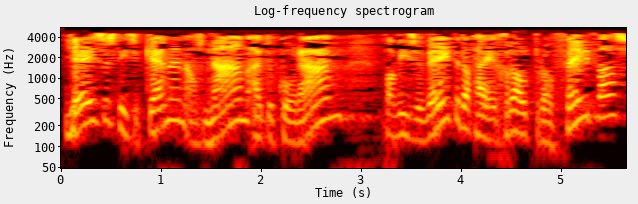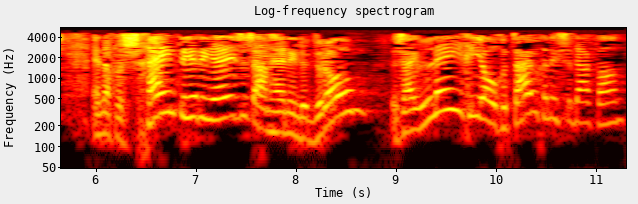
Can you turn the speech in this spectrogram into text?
Jezus die ze kennen als naam uit de Koran van wie ze weten dat hij een groot profeet was. En dan verschijnt de Heer Jezus aan hen in de droom. Er zijn legio getuigenissen daarvan.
